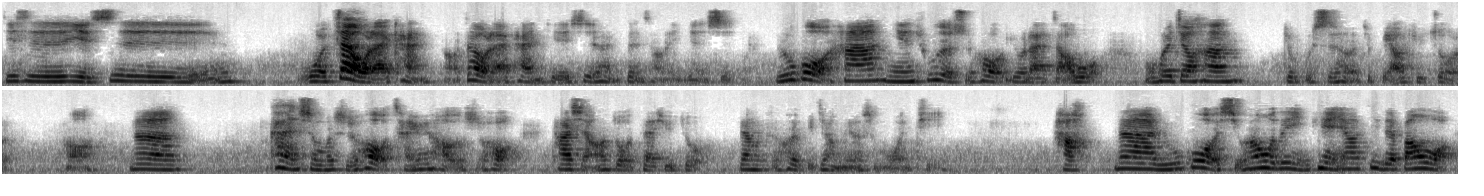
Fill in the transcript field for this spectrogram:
其实也是我在我来看，好，在我来看其实是很正常的一件事。如果他年初的时候有来找我，我会叫他就不适合，就不要去做了，好，那看什么时候财运好的时候。他想要做再去做，这样子会比较没有什么问题。好，那如果喜欢我的影片，要记得帮我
